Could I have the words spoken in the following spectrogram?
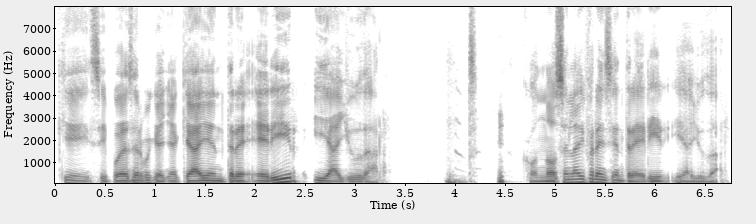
que sí puede ser pequeña, que hay entre herir y ayudar. conocen la diferencia entre herir y ayudar.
